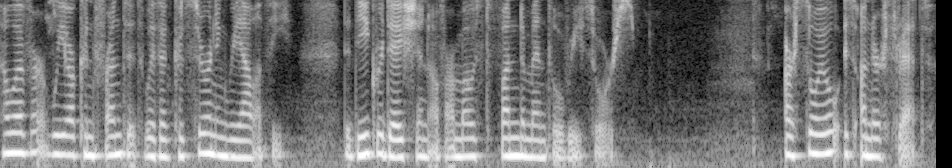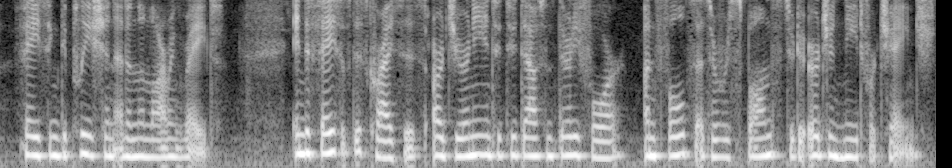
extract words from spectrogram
however, we are confronted with a concerning reality the degradation of our most fundamental resource. Our soil is under threat, facing depletion at an alarming rate. In the face of this crisis, our journey into 2034 unfolds as a response to the urgent need for change.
